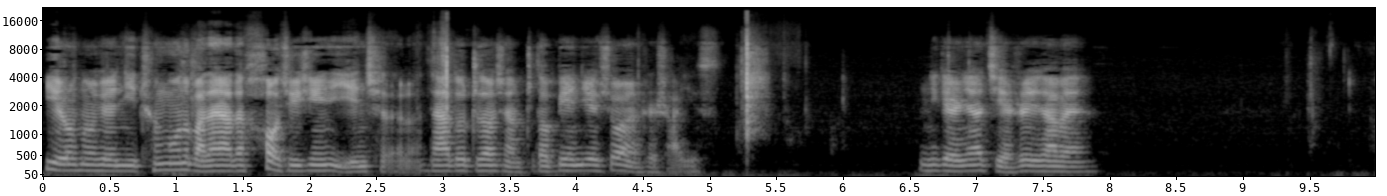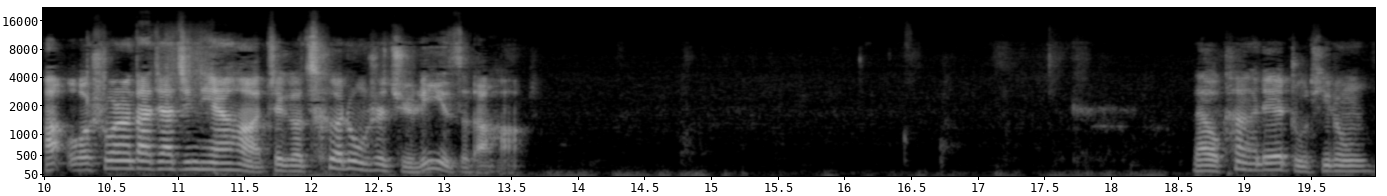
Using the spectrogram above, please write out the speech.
易容同学，你成功的把大家的好奇心引起来了。大家都知道，想知道边界效应是啥意思？你给人家解释一下呗。好，我说让大家今天哈，这个侧重是举例子的哈。来，我看看这些主题中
